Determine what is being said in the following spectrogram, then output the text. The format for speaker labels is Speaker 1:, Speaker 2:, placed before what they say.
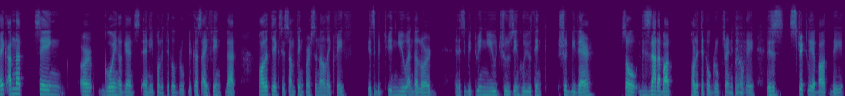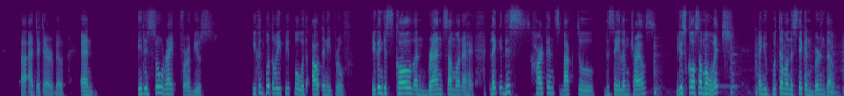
Speaker 1: like I'm not saying or going against any political group because I think that politics is something personal, like faith. It's between you and the Lord, and it's between you choosing who you think should be there. So this is not about political groups or anything. Okay, this is strictly about the uh, anti-terror bill, and it is so ripe for abuse. You can put away people without any proof. You can just call and brand someone. Like this harkens back to the Salem trials. You just call someone a witch, and you put them on a stake and burn them.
